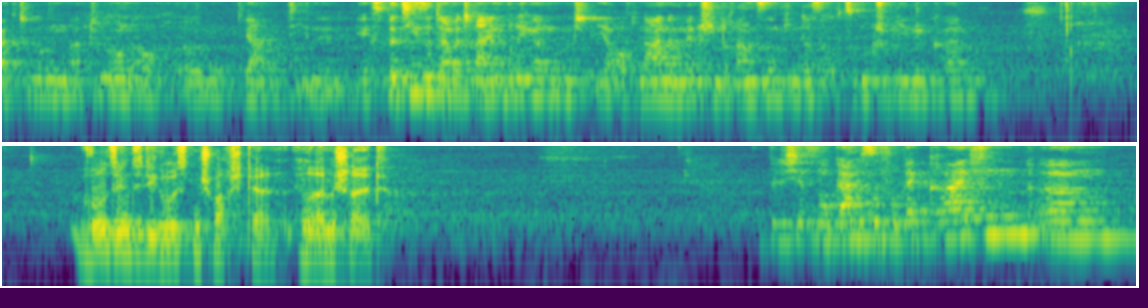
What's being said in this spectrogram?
Akteurinnen und Akteure auch, ähm, ja, die eine Expertise damit reinbringen und ja auch nah an den Menschen dran sind und das auch zurückspiegeln können. Wo sehen Sie die größten Schwachstellen in Remscheid? Will ich jetzt noch gar nicht so vorweggreifen. Ähm,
